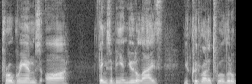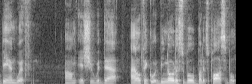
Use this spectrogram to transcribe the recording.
programs or things are being utilized, you could run into a little bandwidth um, issue with that. I don't think it would be noticeable, but it's possible.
